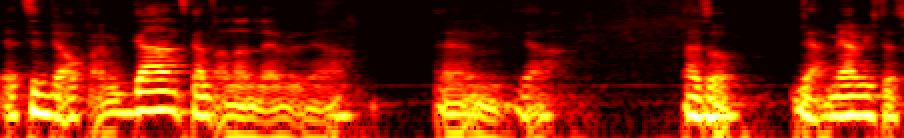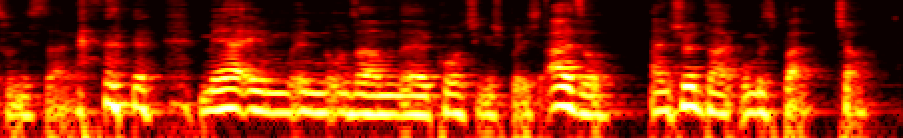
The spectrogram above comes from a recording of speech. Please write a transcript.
Jetzt sind wir auf einem ganz, ganz anderen Level, ja. Ähm, ja. Also, ja, mehr will ich dazu nicht sagen. mehr in, in unserem äh, Coaching-Gespräch. Also, einen schönen Tag und bis bald. Ciao.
